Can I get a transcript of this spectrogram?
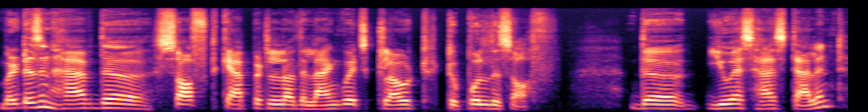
but it doesn't have the soft capital or the language clout to pull this off. The US has talent,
